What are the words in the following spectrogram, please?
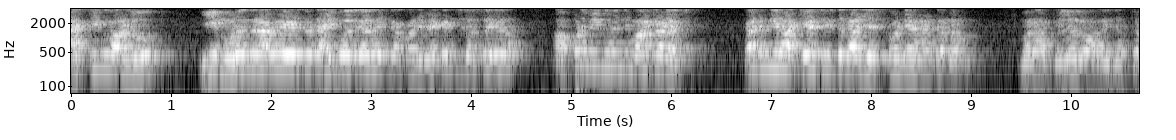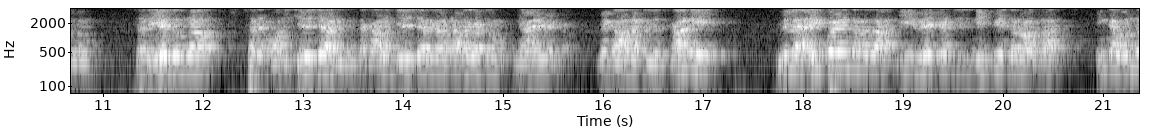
యాక్టింగ్ వాళ్ళు ఈ మూడు వందల అరవై ఏడుతో అయిపోదు కదా ఇంకా కొన్ని వేకెన్సీస్ వస్తాయి కదా అప్పుడు మీ గురించి మాట్లాడవచ్చు కానీ మీరు ఆ కేసు విత్డ్రా చేసుకోండి అని అంటున్నాం. మన పిల్లలు వాళ్ళకి చెప్తున్నాం. సరే ఏదున్నా సరే వాళ్ళు చేశారు ఇంతకాలం చేశారు కాబట్టి అడగటం న్యాయమే మీకు ఆదట్టలేదు కానీ వీళ్ళు అయిపోయిన తర్వాత ఈ వేకెన్సీస్ నింపిన తర్వాత ఇంకా ఉన్న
